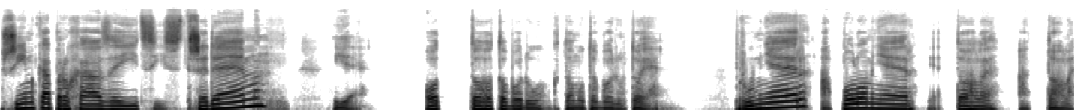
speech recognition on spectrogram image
Přímka procházející středem je od tohoto bodu k tomuto bodu. To je průměr a poloměr je tohle a tohle.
